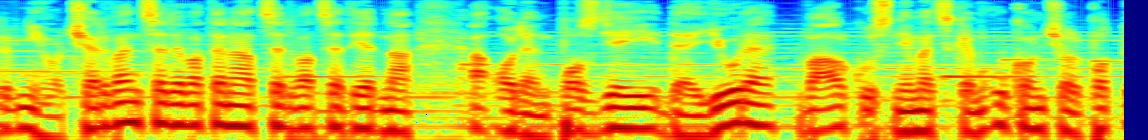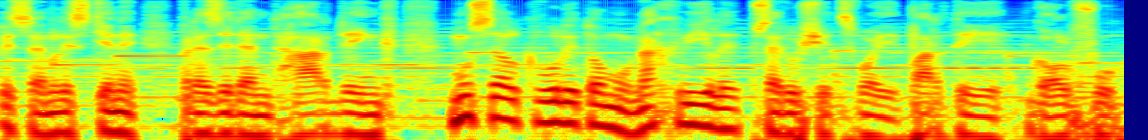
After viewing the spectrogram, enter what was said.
1. července 1921 a o den později de jure válku s Německem ukončil podpisem listiny prezident Harding musel kvůli tomu na chvíli přerušit svoji partii golfu.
